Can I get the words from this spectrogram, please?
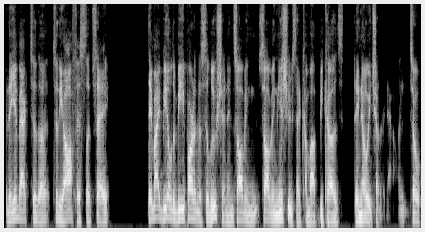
when they get back to the to the office, let's say, they might be able to be part of the solution in solving solving issues that come up because they know each other now. And so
